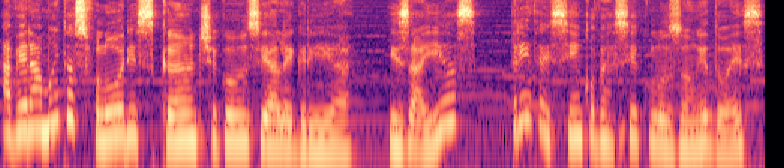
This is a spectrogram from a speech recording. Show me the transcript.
Haverá muitas flores, cânticos e alegria. Isaías 35, versículos 1 e 2.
